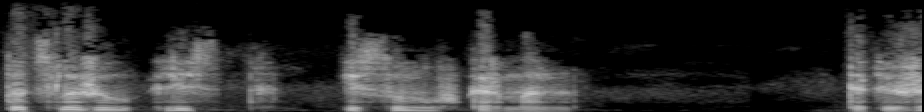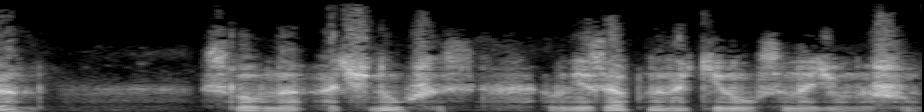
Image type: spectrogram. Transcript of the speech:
Тот сложил лист и сунул в карман. Так и Жан, словно очнувшись, внезапно накинулся на юношу.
